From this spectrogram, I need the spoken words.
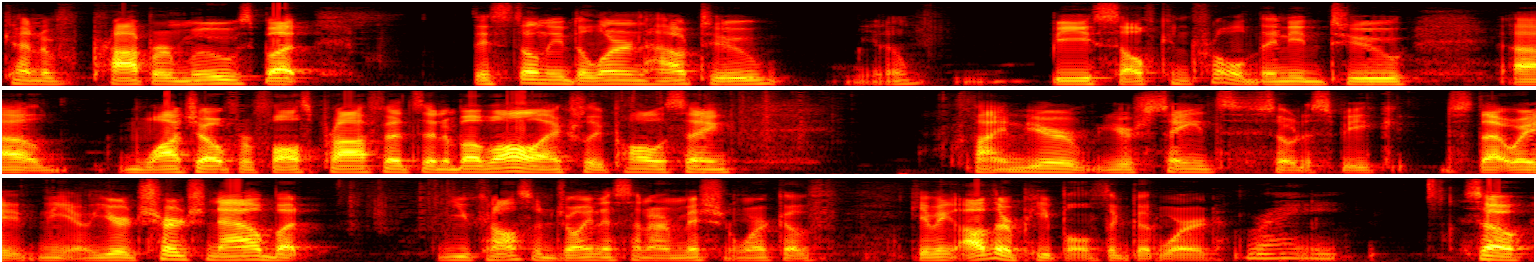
kind of proper moves, but they still need to learn how to, you know, be self-controlled. They need to uh, watch out for false prophets, and above all, actually, Paul is saying, find your your saints, so to speak. Just that way, you know, you're a church now, but you can also join us in our mission work of giving other people the good word. Right. So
